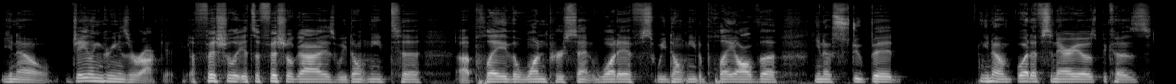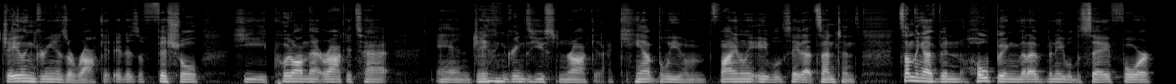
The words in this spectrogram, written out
you know, Jalen Green is a rocket. Officially, it's official, guys. We don't need to uh, play the 1% what ifs. We don't need to play all the, you know, stupid you know, what if scenarios because Jalen Green is a rocket. It is official. He put on that Rockets hat and Jalen Green's a Houston Rocket. I can't believe I'm finally able to say that sentence. It's something I've been hoping that I've been able to say for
